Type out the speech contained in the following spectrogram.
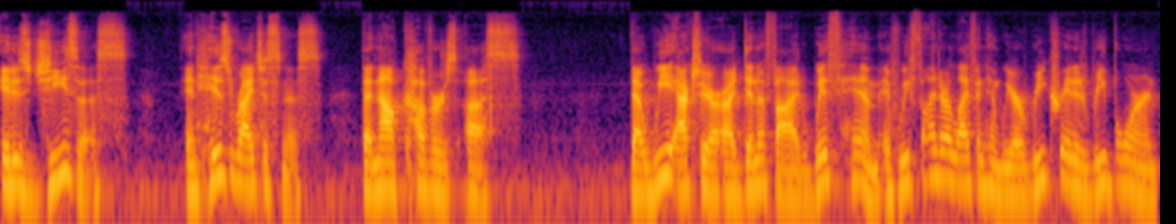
It is Jesus and his righteousness that now covers us. That we actually are identified with him. If we find our life in him, we are recreated, reborn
